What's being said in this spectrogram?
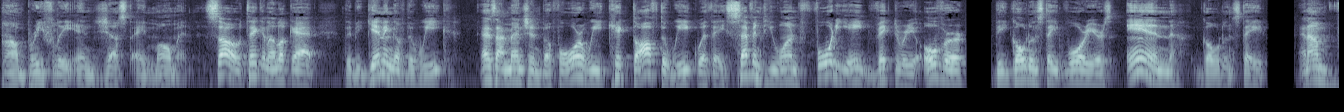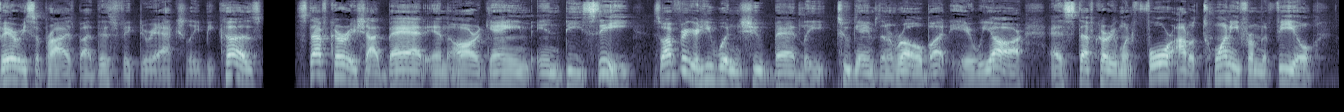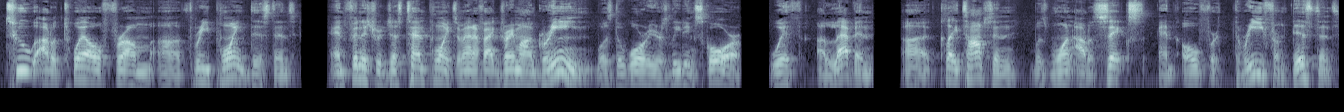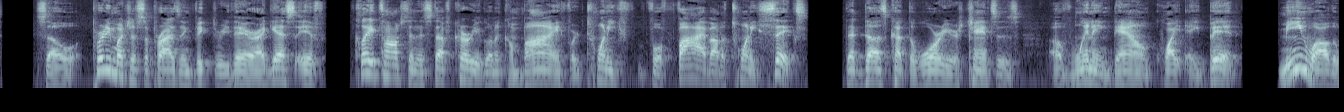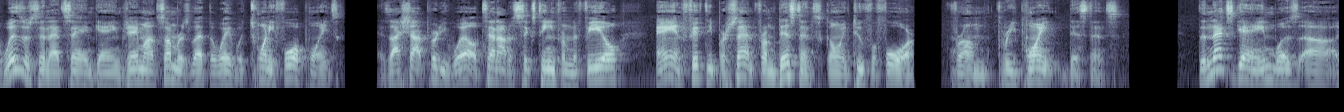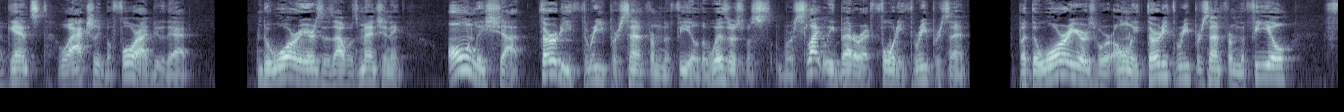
um, briefly in just a moment. So, taking a look at the beginning of the week, as I mentioned before, we kicked off the week with a 71 48 victory over the Golden State Warriors in Golden State. And I'm very surprised by this victory, actually, because Steph Curry shot bad in our game in DC, so I figured he wouldn't shoot badly two games in a row, but here we are, as Steph Curry went 4 out of 20 from the field, 2 out of 12 from uh, three point distance, and finished with just 10 points. As a matter of fact, Draymond Green was the Warriors' leading scorer with 11. Uh, Klay Thompson was 1 out of 6 and 0 for 3 from distance. So, pretty much a surprising victory there. I guess if Klay Thompson and Steph Curry are going to combine for 20 for 5 out of 26. That does cut the Warriors' chances of winning down quite a bit. Meanwhile, the Wizards in that same game, Jaymont Summerz led the way with 24 points as I shot pretty well, 10 out of 16 from the field and 50% from distance, going 2 for 4 from three-point distance. The next game was uh, against, well, actually, before I do that, the Warriors, as I was mentioning, only shot 33% from the field. The Wizards was, were slightly better at 43%, but the Warriors were only 33% from the field,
